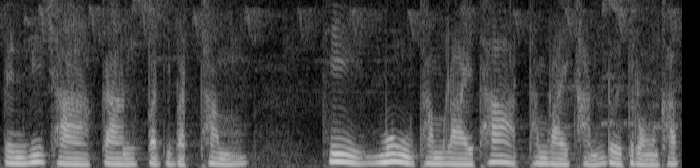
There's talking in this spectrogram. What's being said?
เป็นวิชาการปฏิบัติธรรมที่มุ่งทำลายธาตุทำลายขันโดยตรงครับ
